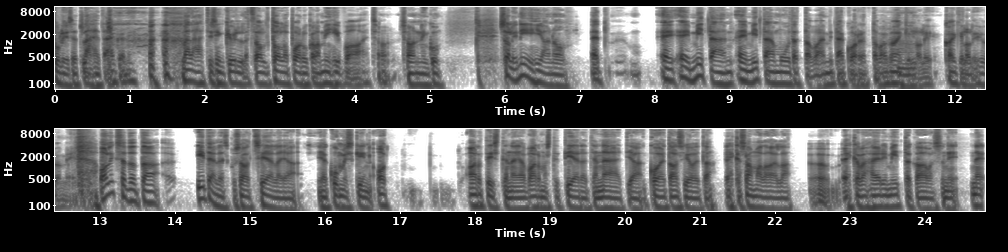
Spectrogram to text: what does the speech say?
tulisi, että lähdetäänkö. Niin mä lähtisin kyllä, että se on tuolla porukalla mihin vaan. Että se, on, se, on niin kuin, se oli niin hienoa, että ei, ei, mitään, ei mitään muutettavaa, ei mitään korjattavaa. Kaikilla, mm. oli, kaikilla oli hyvä meitä. Oliko se tota, itsellesi, kun sä oot siellä ja, ja kumminkin oot artistina ja varmasti tiedät ja näet ja koet asioita ehkä samalla lailla, ehkä vähän eri mittakaavassa, niin ne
